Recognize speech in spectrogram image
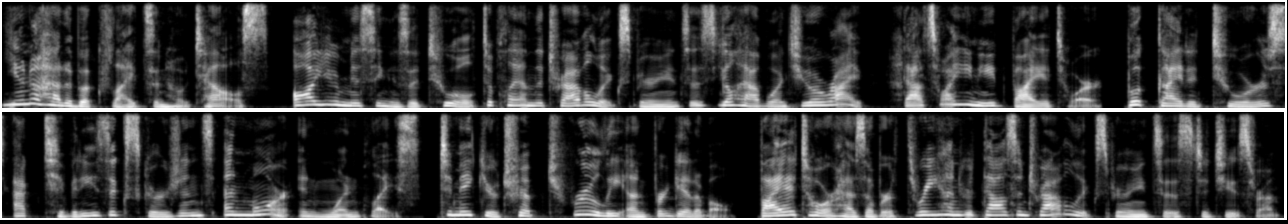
You know how to book flights and hotels. All you're missing is a tool to plan the travel experiences you'll have once you arrive. That's why you need Viator. Book guided tours, activities, excursions, and more in one place to make your trip truly unforgettable. Viator has over 300,000 travel experiences to choose from.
